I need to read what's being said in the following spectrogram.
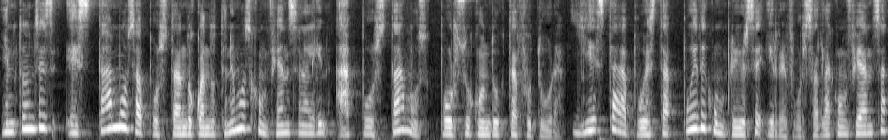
Entonces estamos apostando, cuando tenemos confianza en alguien, apostamos por su conducta futura. Y esta apuesta puede cumplirse y reforzar la confianza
